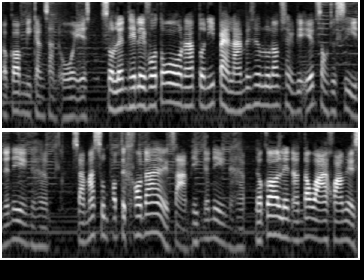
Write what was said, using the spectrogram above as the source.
แล้วก็มีการสั่น OS ส่วนเลนส์เทเลโฟโต้นะครับ ตัวนี้ 8 ล้านเป็นเซลรูรับแสง DF 2.4 นั่นเองนะครับ สามารถซูมออปติคอลได้ 3x นั่นเองนะครับ แล้วก็เลนส์อันตาวด์ความละเอียด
